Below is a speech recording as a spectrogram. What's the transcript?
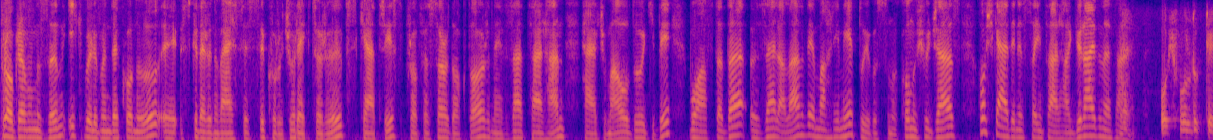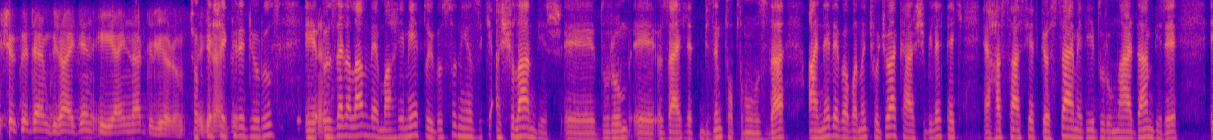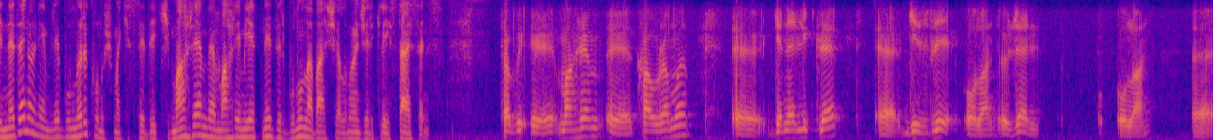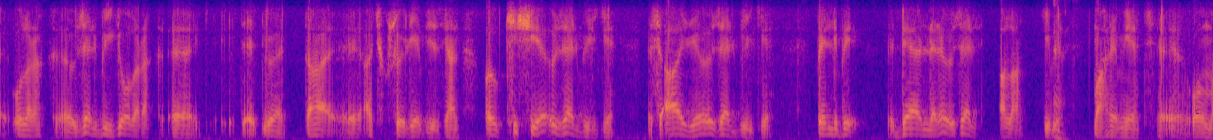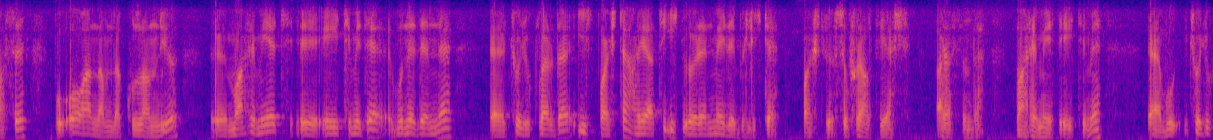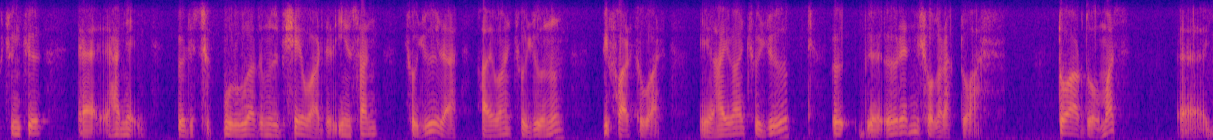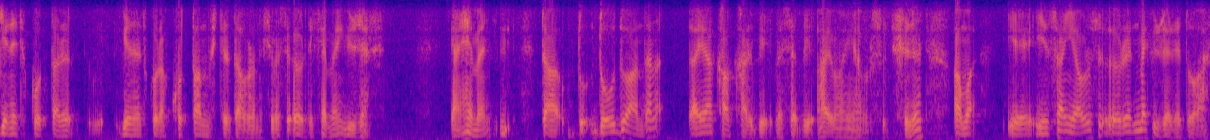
Programımızın ilk bölümünde konuğu e, Üsküdar Üniversitesi kurucu rektörü, psikiyatrist Profesör Doktor Nevzat Tarhan. Her cuma olduğu gibi bu haftada özel alan ve mahremiyet duygusunu konuşacağız. Hoş geldiniz Sayın Tarhan. Günaydın efendim. Hoş bulduk. Teşekkür ederim. Günaydın. İyi yayınlar diliyorum. Çok Günaydın. teşekkür ediyoruz. Ee, Özel alan ve mahremiyet duygusu ne yazık ki aşılan bir e, durum. E, özellikle bizim toplumumuzda anne ve babanın çocuğa karşı bile pek e, hassasiyet göstermediği durumlardan biri. E, neden önemli? Bunları konuşmak istedik. Mahrem ve mahremiyet nedir? Bununla başlayalım öncelikle isterseniz. Tabii e, mahrem e, kavramı e, genellikle e, gizli olan, özel olan e, olarak e, özel bilgi olarak e, daha e, açık söyleyebiliriz. Yani o kişiye özel bilgi, mesela aileye özel bilgi, belli bir değerlere özel alan gibi Evet. mahremiyet e, olması bu o anlamda kullanılıyor. E, mahremiyet e, eğitimi de bu nedenle e, çocuklarda ilk başta hayatı ilk öğrenmeyle birlikte başlıyor 0-6 yaş arasında mahremiyet eğitimi. Yani bu çocuk çünkü e, hani böyle sık vurguladığımız bir şey vardır. İnsan çocuğuyla hayvan çocuğunun bir farkı var. E, hayvan çocuğu e, öğrenmiş olarak doğar. Doğar doğmaz e, genetik kodları genetik olarak kodlanmıştır davranışı. Mesela ördek hemen yüzer. Yani hemen daha do- doğduğu andan ayağa kalkar bir mesela bir hayvan yavrusu düşünün. Ama insan yavrusu öğrenmek üzere doğar.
